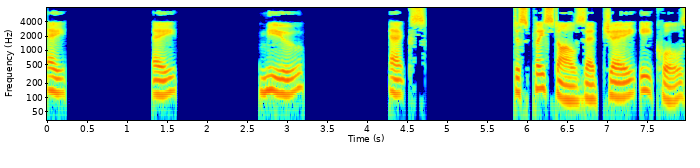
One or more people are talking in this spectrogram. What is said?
A A mu X display style z j equals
